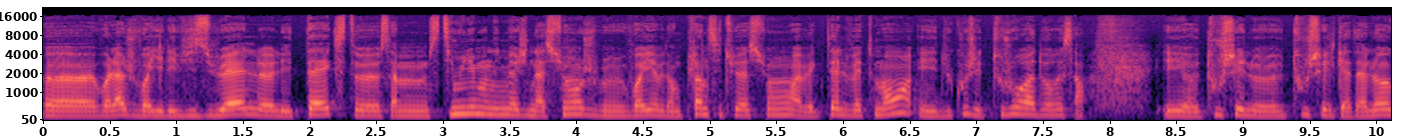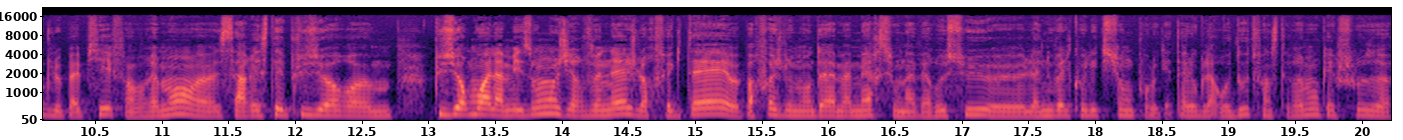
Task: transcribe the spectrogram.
euh, voilà, je voyais les visuels, les textes, ça me stimulait mon imagination. Je me voyais dans plein de situations avec tel vêtement, et du coup, j'ai toujours adoré ça. Et euh, toucher, le, toucher le catalogue, le papier, enfin vraiment, euh, ça restait plusieurs, plusieurs mois à la maison. J'y revenais, je le refeuilletais. Euh, parfois, je demandais à ma mère si on avait reçu la nouvelle collection pour le catalogue La Redoute. Enfin, c'était vraiment quelque chose.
